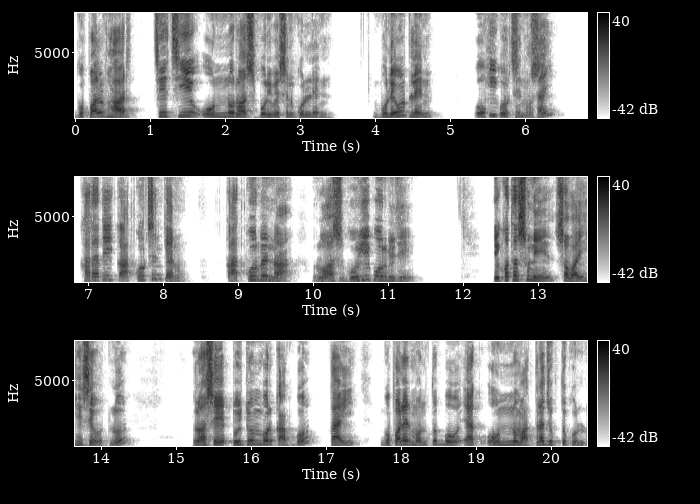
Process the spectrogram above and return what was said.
গোপাল ভাঁড় চেঁচিয়ে অন্য রস পরিবেশন করলেন। বলে উঠলেন, ও কি করছেন মশাই? খাতাটি কাত করছেন কেন? কাত করবেন না, রস গড়িয়ে পড়বে যে। এ কথা শুনে সবাই হেসে উঠল, রসে টৈটম্বর কাব্য, তাই গোপালের মন্তব্য এক অন্য মাত্রা যুক্ত করল।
